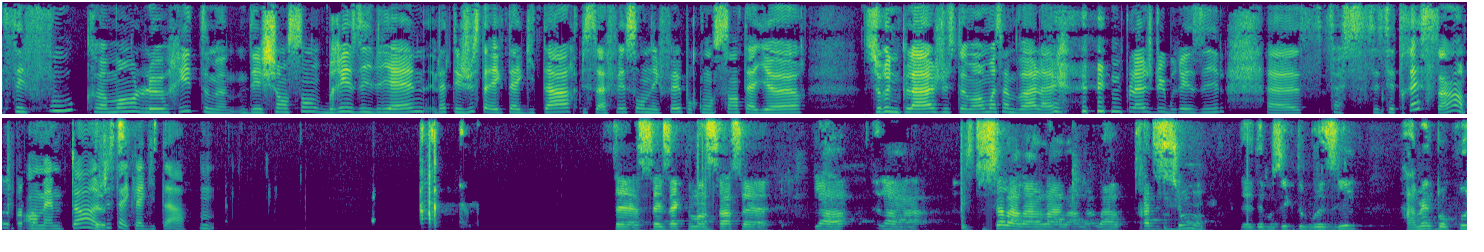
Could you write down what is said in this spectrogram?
c'est fou comment le rythme des chansons brésiliennes, là, t'es juste avec ta guitare, puis ça fait son effet pour qu'on se sente ailleurs sur une plage justement moi ça me va là une plage du Brésil Euh, c'est très simple en même temps juste avec la guitare Mm. C'est exactement ça. C'est la, la, tu sais, la, la, tradition des des musiques du Brésil amène beaucoup,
